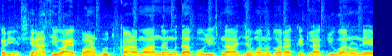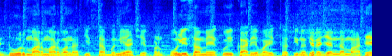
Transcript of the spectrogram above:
કર્યો છે. આ સિવાય પણ ભૂતકાળમાં નર્મદા પોલીસના જવાનો દ્વારા કેટલાક યુવાનોને ઢોર માર મારવાના કિસ્સા બન્યા છે પણ પોલીસ સામે કોઈ કાર્યવાહી થતી નથી. ત્યારે જેમના માથે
